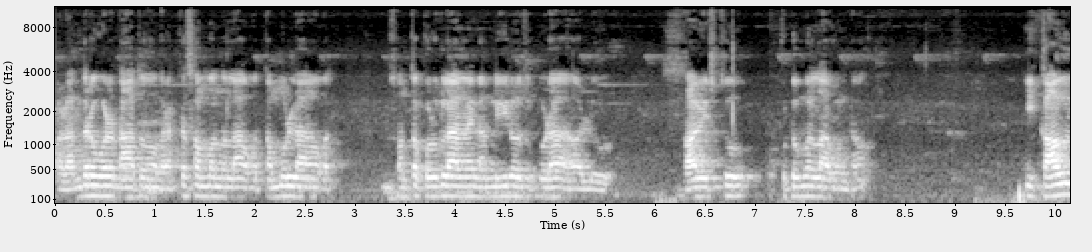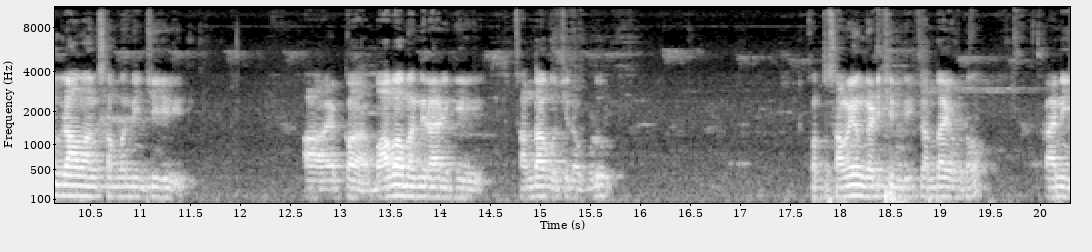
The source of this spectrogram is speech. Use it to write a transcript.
వాళ్ళందరూ కూడా నాతో ఒక రక్త సంబంధంలా ఒక తమ్ముళ్ళ ఒక సొంత కొడుకులాగానే నన్ను ఈరోజు కూడా వాళ్ళు భావిస్తూ కుటుంబంలా ఉంటాం. ఈ కావులు గ్రామానికి సంబంధించి ఆ యొక్క బాబా మందిరానికి చందాకు వచ్చినప్పుడు కొంత సమయం గడిచింది చందా ఇవ్వడం కానీ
